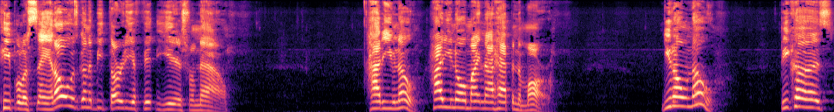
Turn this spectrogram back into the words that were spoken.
People are saying, oh, it's going to be 30 or 50 years from now. How do you know? How do you know it might not happen tomorrow? You don't know because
